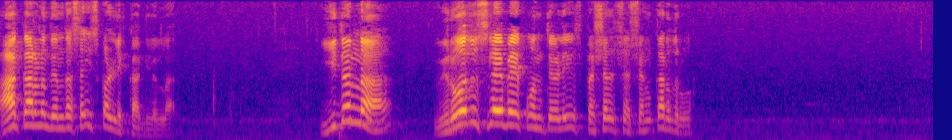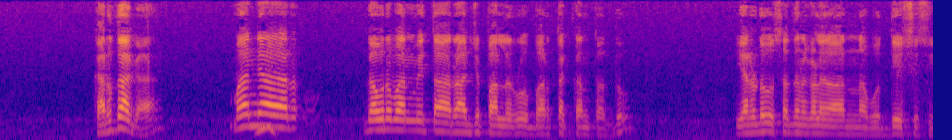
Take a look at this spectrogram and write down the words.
ಆ ಕಾರಣದಿಂದ ಸಹಿಸ್ಕೊಳ್ಳಿಕ್ಕಾಗಲಿಲ್ಲ. ಇದನ್ನ ವಿರೋಧಿಸಲೇಬೇಕು ಅಂತೇಳಿ ಸ್ಪೆಷಲ್ ಸೆಷನ್ ಕರೆದ್ರು. ಕರೆದಾಗ ಮಾನ್ಯ ಗೌರವಾನ್ವಿತ ರಾಜ್ಯಪಾಲರು ಬರ್ತಕ್ಕಂಥದ್ದು, ಎರಡೂ ಸದನಗಳನ್ನು ಉದ್ದೇಶಿಸಿ,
